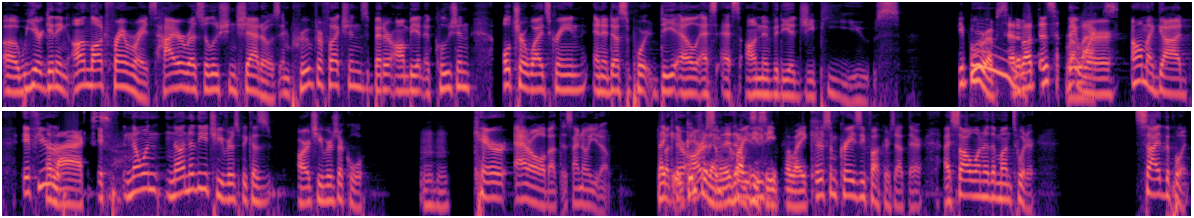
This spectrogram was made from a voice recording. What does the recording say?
Uh, we are getting unlocked frame rates, higher resolution shadows, improved reflections, better ambient occlusion, ultra widescreen, and it does support DLSS on NVIDIA GPUs. People were upset about this. They were. Oh my god! If you're, Relax. if no one, none of the achievers, because our achievers are cool, hmm care at all about this. I know you don't. Like but there good are for them. some crazy- PC, like There's some crazy fuckers out there. I saw one of them on Twitter. Side the point.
